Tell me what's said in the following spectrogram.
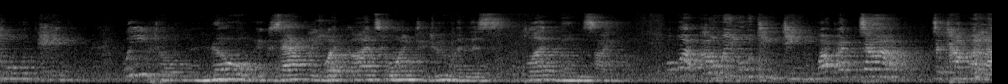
ตัวคุณเอง We don't know exactly what God's going to do in this blood moon cycle. เพราะว่าเราไม่รู้จริงๆว่าพระเจ้าจะทำอะไร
